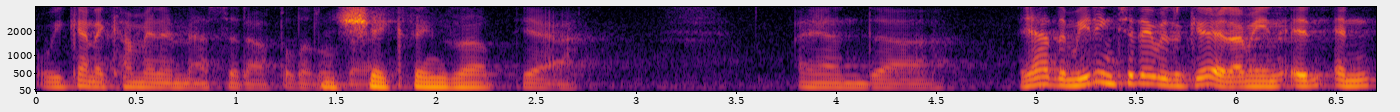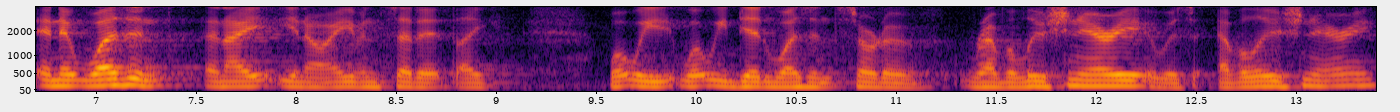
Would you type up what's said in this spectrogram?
we kind of come in and mess it up a little and bit. shake things up. Yeah. And uh, yeah, the meeting today was good. I mean, and, and, and it wasn't, and I, you know, I even said it like, what we what we did wasn't sort of revolutionary; it was evolutionary,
